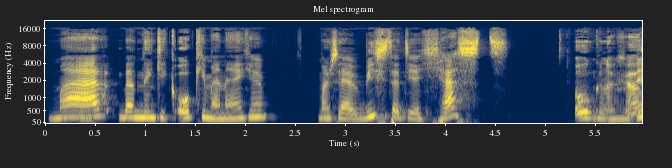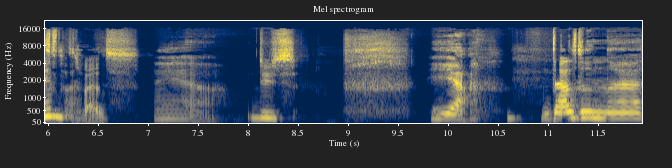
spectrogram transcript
Maar dan denk ik ook in mijn eigen, maar zij wist dat die gast ook een gast. was. Ja. Dus Ja. Dat is een... eh,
